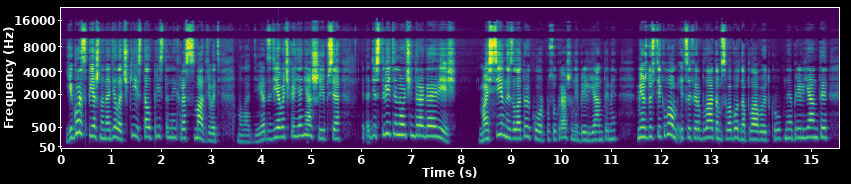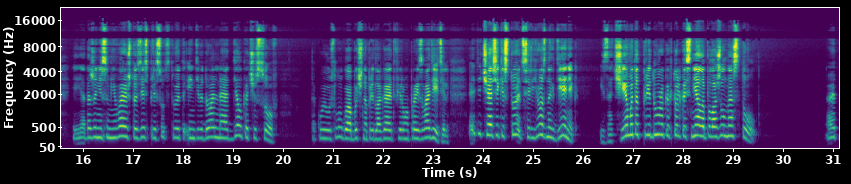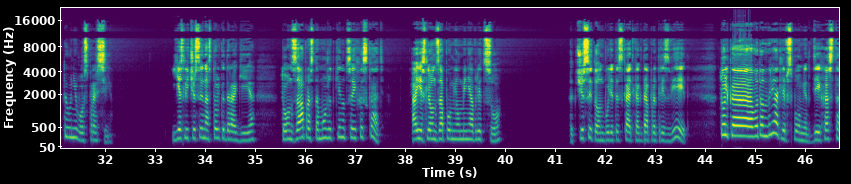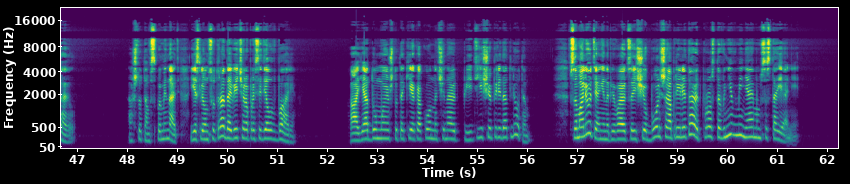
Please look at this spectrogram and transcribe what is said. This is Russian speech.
Егор спешно надел очки и стал пристально их рассматривать. «Молодец, девочка, я не ошибся. Это действительно очень дорогая вещь. Массивный золотой корпус, украшенный бриллиантами. Между стеклом и циферблатом свободно плавают крупные бриллианты, и я даже не сомневаюсь, что здесь присутствует индивидуальная отделка часов». Такую услугу обычно предлагает фирма-производитель. Эти часики стоят серьезных денег. И зачем этот придурок их только снял и положил на стол? А это ты у него спроси. Если часы настолько дорогие, то он запросто может кинуться их искать. А если он запомнил меня в лицо? Так часы-то он будет искать, когда протрезвеет. Только вот он вряд ли вспомнит, где их оставил. А что там вспоминать, если он с утра до вечера просидел в баре? А я думаю, что такие, как он, начинают пить еще перед отлетом. В самолете они напиваются еще больше, а прилетают просто в невменяемом состоянии.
